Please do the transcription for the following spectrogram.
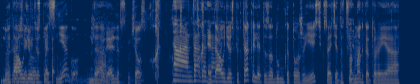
Ну, это аудиокнигу, Да. чтобы реально включался... А, да, да, Это да. аудиоспектакль, эта задумка тоже есть. Кстати, этот формат, который я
